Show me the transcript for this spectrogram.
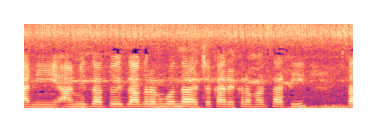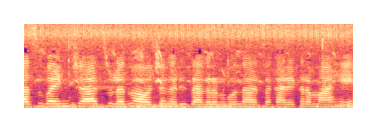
आणि आम्ही जातोय जागरण गोंधळाच्या कार्यक्रमासाठी. सासूबाईंच्या चुलत भावाच्या घरी जागरण गोंधळाचा कार्यक्रम आहे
